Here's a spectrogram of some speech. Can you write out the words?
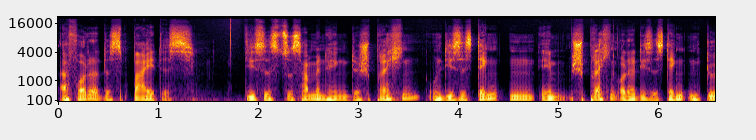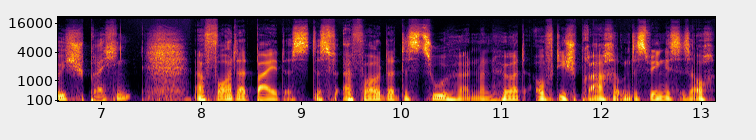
erfordert es beides. Dieses zusammenhängende Sprechen und dieses Denken im Sprechen oder dieses Denken durch Sprechen erfordert beides. Das erfordert das Zuhören. Man hört auf die Sprache und deswegen ist es auch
